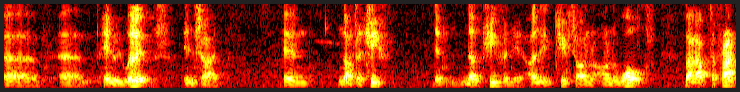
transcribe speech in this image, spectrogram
uh, um, Henry Williams inside and not the chief. There's no chief in there, only chiefs on, on the walls, but up the front.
